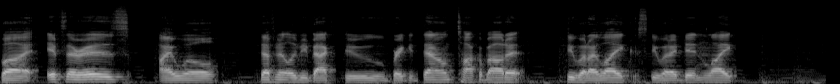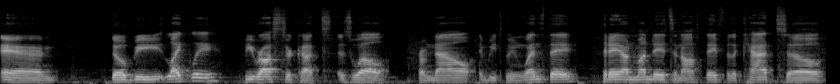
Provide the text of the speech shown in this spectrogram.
But if there is, I will definitely be back to break it down, talk about it, see what I like, see what I didn't like, and there'll be likely be roster cuts as well from now in between Wednesday. Today on Monday, it's an off day for the Cats, so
